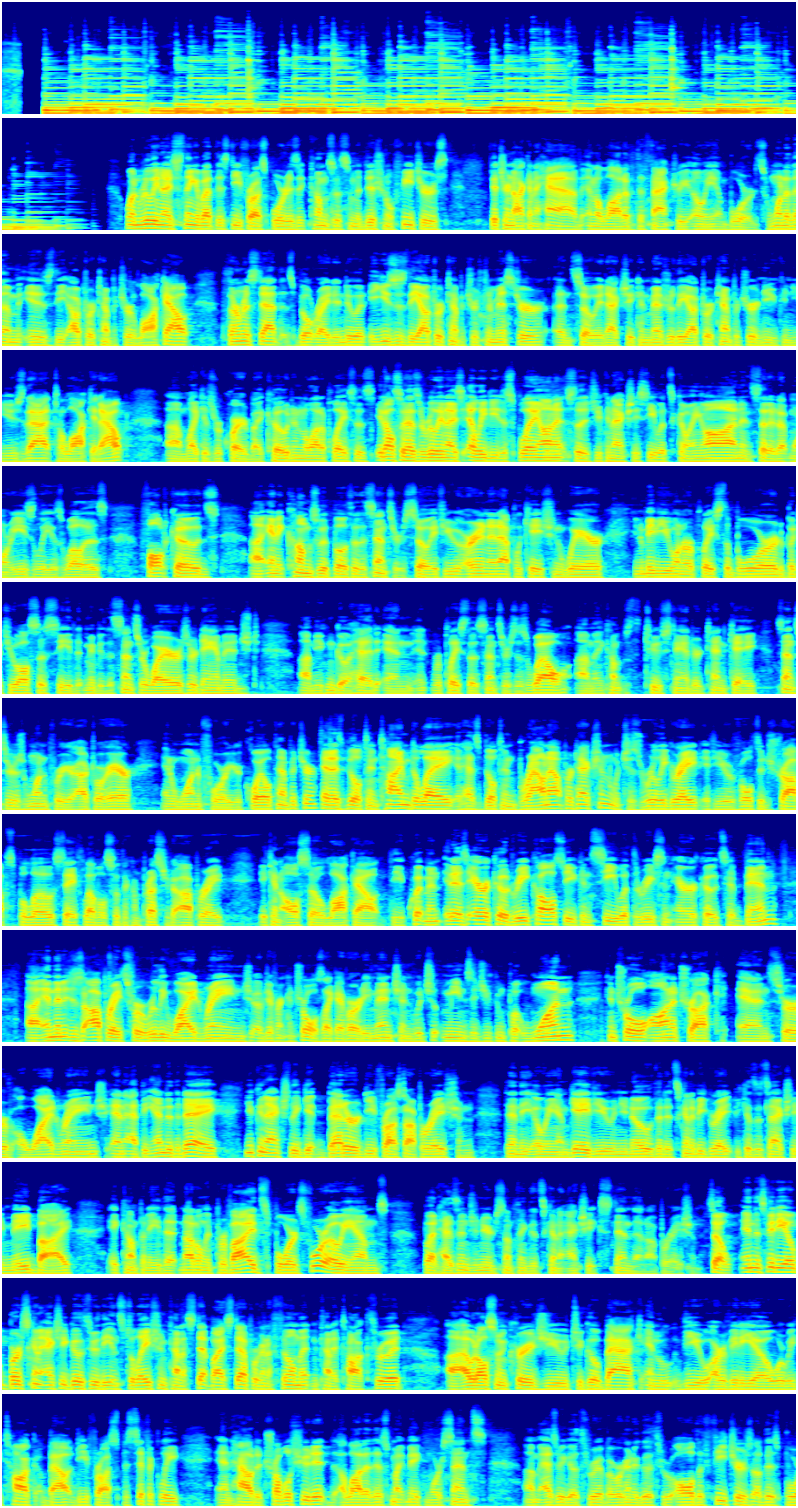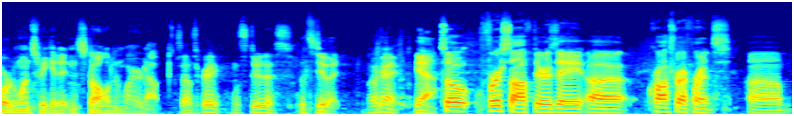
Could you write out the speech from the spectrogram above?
One really nice thing about this defrost board is it comes with some additional features that you're not going to have in a lot of the factory OEM boards. One of them is the outdoor temperature lockout thermostat that's built right into it. It uses the outdoor temperature thermistor, and so it actually can measure the outdoor temperature, and you can use that to lock it out. Um, like is required by code in a lot of places. It also has a really nice LED display on it so that you can actually see what's going on and set it up more easily as well as fault codes. Uh, and it comes with both of the sensors. So if you are in an application where you know maybe you want to replace the board, but you also see that maybe the sensor wires are damaged, um, you can go ahead and replace those sensors as well. Um, it comes with two standard 10K sensors, one for your outdoor air and one for your coil temperature. It has built-in time delay. It has built-in brownout protection, which is really great. If your voltage drops below safe levels for the compressor to operate, it can also lock out the equipment. It has error code recall, so you can see what the recent error codes have been. Uh, and then it just operates for a really wide range of different controls, like I've already mentioned, which means that you can put one control on a truck and serve a wide range. And at the end of the day, you can actually get better defrost operation than the OEM gave you. And you know that it's going to be great because it's actually made by a company that not only provides boards for OEMs, but has engineered something that's going to actually extend that operation. So in this video, Bert's going to actually go through the installation kind of step by step. We're going to film it and kind of talk through it. Uh, I would also encourage you to go back and view our video where we talk about defrost specifically and how to troubleshoot it. A lot of this might make more sense um, as we go through it, but we're going to go through all the features of this board once we get it installed and wired up. Sounds great. Let's do this. Let's do it. Okay. Yeah. So first off, there's a uh, cross-reference um,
